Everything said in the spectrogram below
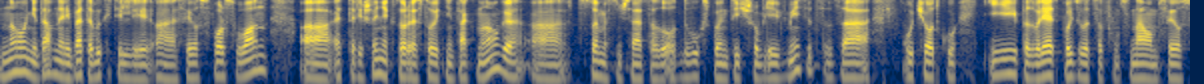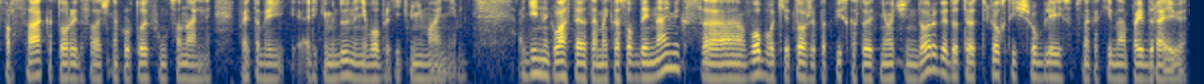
но недавно ребята выкатили uh, Salesforce One. Uh, это решение, которое стоит не так много, uh, стоимость начинается от 2500 рублей в месяц за учетку и позволяет пользоваться функционалом Salesforce, который достаточно крутой функциональный, поэтому рекомендую на него обратить внимание. Отдельный кластер это Microsoft Dynamics. В облаке тоже подписка стоит не очень дорого, до 3000 рублей, собственно, как и на PipeDrive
